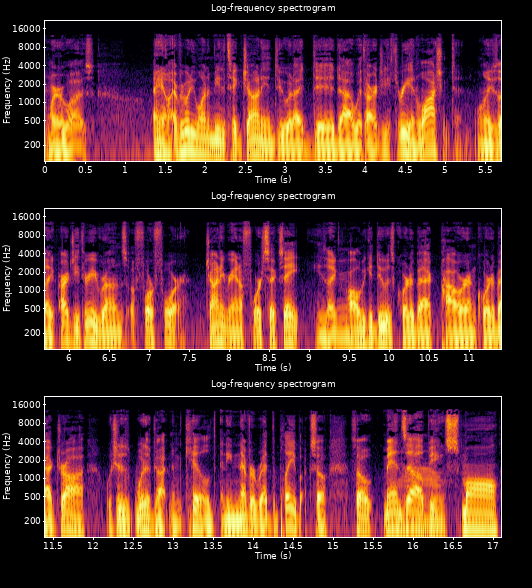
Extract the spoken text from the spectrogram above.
where it was, you know, everybody wanted me to take Johnny and do what I did uh, with RG3 in Washington. Well, he's like, RG3 runs a 4 4. Johnny ran a 4 6 8. He's like, Mm-hmm. all we could do is quarterback power and quarterback draw, which is would have gotten him killed, and he never read the playbook. So, so Manziel being small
